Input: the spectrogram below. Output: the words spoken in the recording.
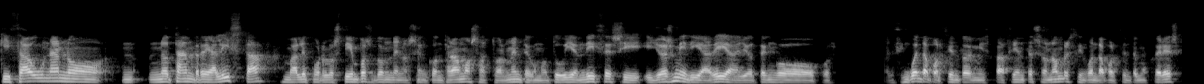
Quizá una no, no tan realista, ¿vale? Por los tiempos donde nos encontramos actualmente, como tú bien dices, y, y yo es mi día a día. Yo tengo pues, el 50% de mis pacientes son hombres, 50% mujeres,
